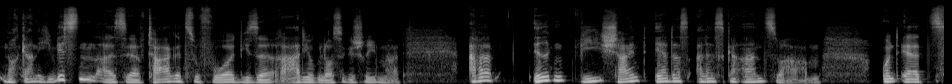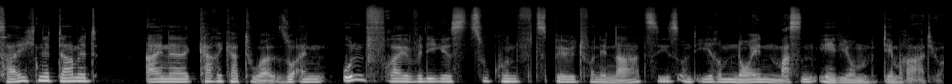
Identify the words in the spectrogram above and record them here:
noch gar nicht wissen, als er Tage zuvor diese Radioglosse geschrieben hat. Aber irgendwie scheint er das alles geahnt zu haben. Und er zeichnet damit eine Karikatur, so ein unfreiwilliges Zukunftsbild von den Nazis und ihrem neuen Massenmedium, dem Radio.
